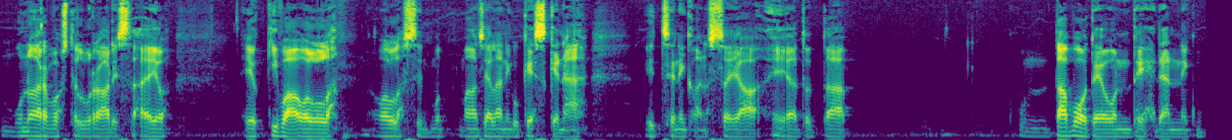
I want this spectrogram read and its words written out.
mun arvosteluraadissa ei ole, ei ole kiva olla, olla sit, mutta mä oon siellä niin kuin keskenään itseni kanssa ja, ja tota, kun tavoite on tehdä niin kuin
